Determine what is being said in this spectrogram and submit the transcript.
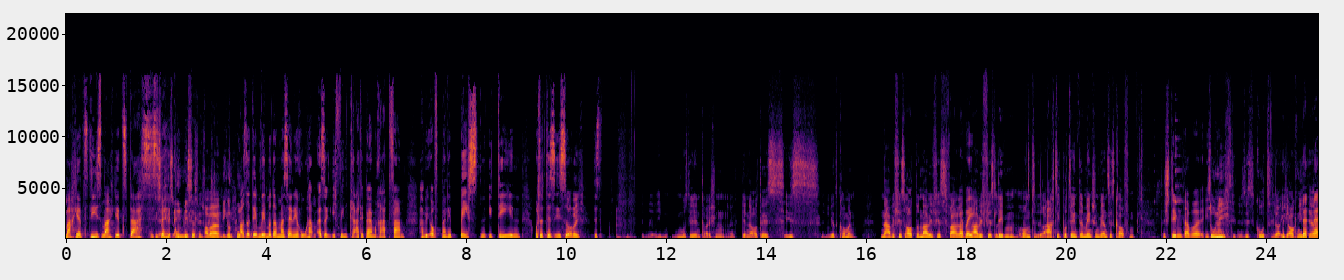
mach jetzt dies, mach jetzt das. Sie sagt das unmissverständlich und un Außerdem will man dann mal seine Ruhe haben. Also ich finde, gerade beim Radfahren habe ich oft meine besten Ideen. Oder das ist so. Aber ich- das, ich muss dich enttäuschen, genau das ist, wird kommen. Navi fürs Auto, Navi fürs Fahrrad, Navi fürs Leben. Und 80 Prozent der Menschen werden es kaufen. Bestimmt, aber ich. Du nicht, das ist gut, ja, ich auch nicht, ja.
